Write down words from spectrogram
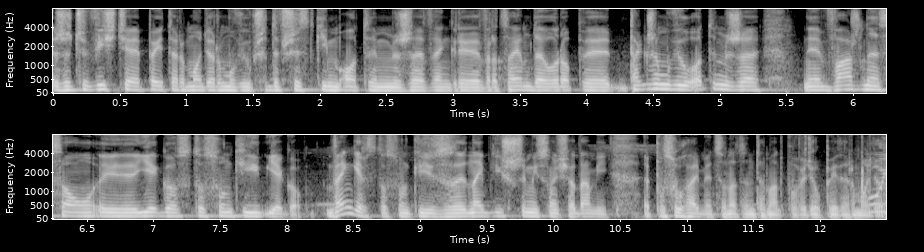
Rzeczywiście Peter Modzior mówił przede wszystkim o tym, że Węgry wracają do Europy. Także mówił o tym, że y, ważne są y, jego stosunki, jego, Węgier stosunki z najbliższymi sąsiadami. Posłuchajmy, co na ten temat powiedział Peter Modzior.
